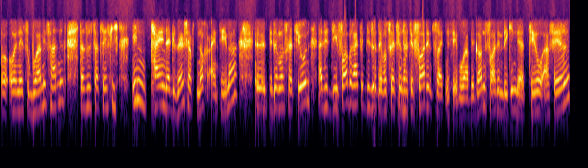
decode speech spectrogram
Aulnay-sous-Bois misshandelt. Das ist tatsächlich in Teilen der Gesellschaft noch ein Thema. Äh, die Demonstration, also die Vorbereitung dieser Demonstration hatte vor dem 2. Februar begonnen, vor dem Beginn der Theo-Affäre.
